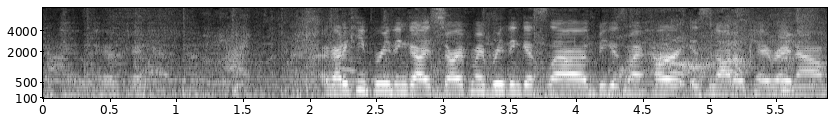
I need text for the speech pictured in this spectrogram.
Okay, okay, okay. I gotta keep breathing, guys. Sorry if my breathing gets loud because my heart is not okay right now.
